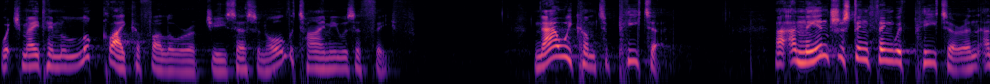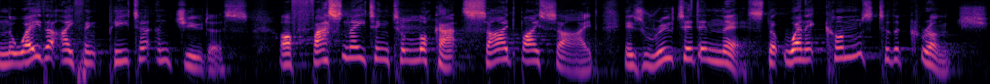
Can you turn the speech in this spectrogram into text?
which made him look like a follower of Jesus, and all the time he was a thief. Now we come to Peter. Uh, and the interesting thing with Peter, and, and the way that I think Peter and Judas are fascinating to look at side by side, is rooted in this that when it comes to the crunch,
